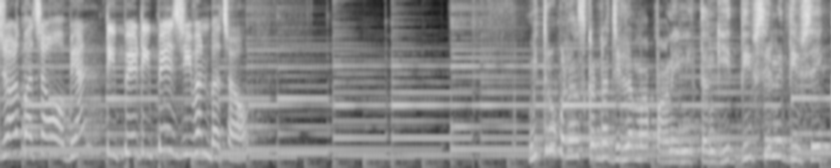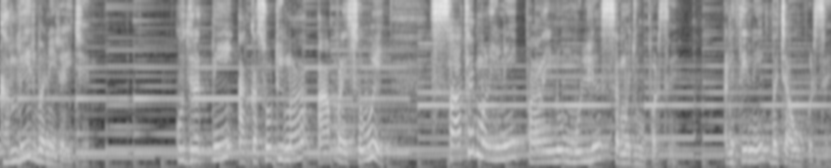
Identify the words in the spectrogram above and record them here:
જળ બચાવો અભિયાન ટીપે ટીપે જીવન બચાવો. મિત્રો બનાસકાંઠા જિલ્લામાં પાણીની તંગી દિવસે ને દિવસે ગંભીર બની રહી છે. કુદરતની આ કસોટીમાં આપણે સૌએ સાથે મળીને પાણીનું મૂલ્ય સમજવું પડશે અને તેને બચાવવું પડશે.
